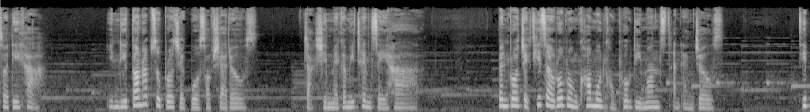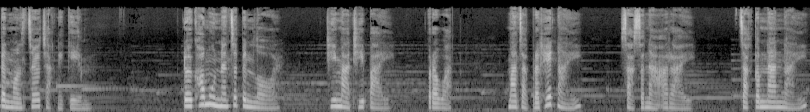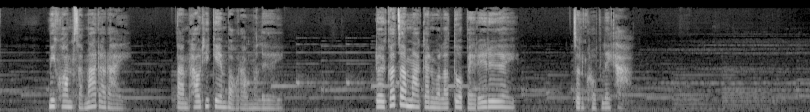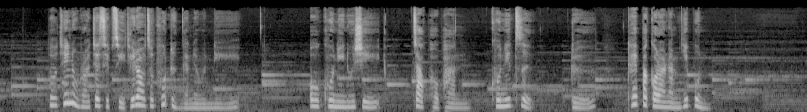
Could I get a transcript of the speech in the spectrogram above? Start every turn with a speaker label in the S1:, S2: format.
S1: สวัสดีค่ะ ยินดีต้อนรับสู่โปรเจกต์ World of Shadows จาก Shin Megami Tensei 5เป็นโปรเจกต์ที่จะรวบรวมข้อมูลของพวก Demons and Angels ที่เป็นมอนสเตอร์จากในเกม โดยข้อมูลนั้นจะเป็น lore ที่มาที่ไป ประวัติ มาจากประเทศไหน ศาสนาอะไร จากตำนานไหน มีความสามารถอะไร ตามเท่าที่เกมบอกเรามาเลย โดยก็จะมากันวันละตัวไปเรื่อยๆ จนครบเลยค่ะ ตัวที่ 174 ที่เราจะพูดถึงกันในวันนี้ โอคุนินุชิ จากเผ่าพันธุ์ คุนิสึหรือเทพกรนำญี่ปุ่น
